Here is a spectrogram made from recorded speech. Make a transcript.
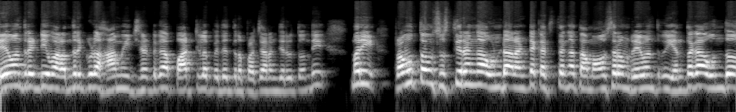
రేవంత్ రెడ్డి వారందరికీ కూడా హామీ ఇచ్చినట్టుగా పార్టీలో పెద్ద ఎత్తున ప్రచారం జరుగుతుంది. మరి ప్రభుత్వం సుస్థిరంగా ఉండాలంటే ఖచ్చితంగా తమ అవసరం రేవంత్కు ఎంతగా ఉందో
